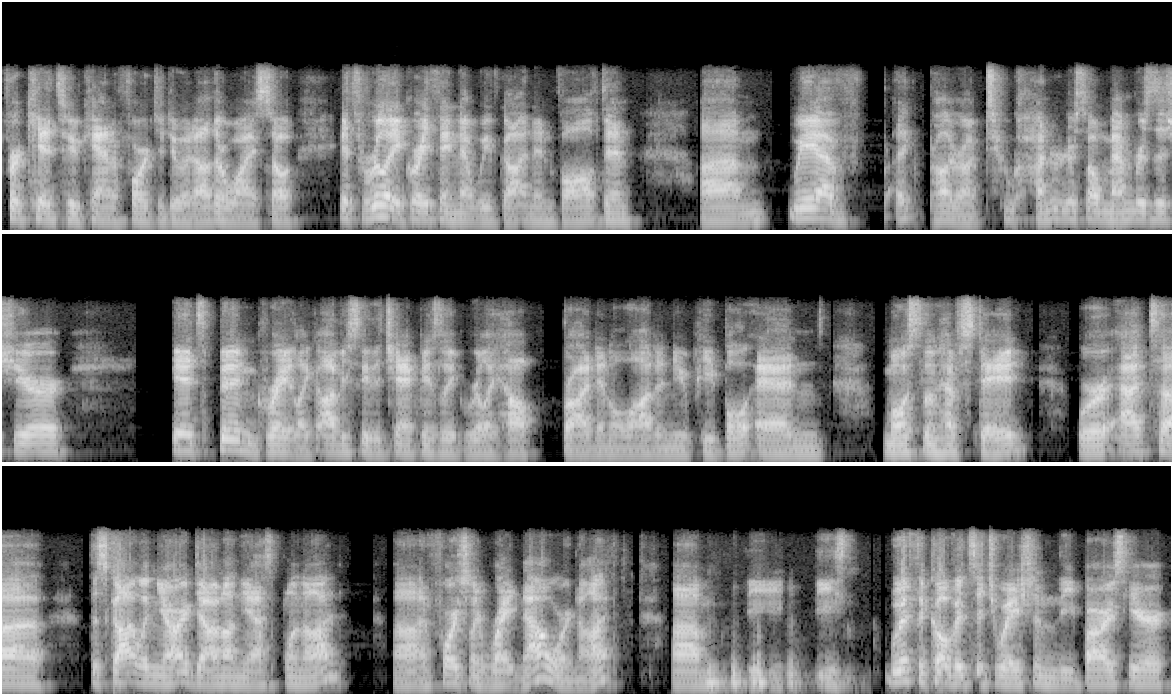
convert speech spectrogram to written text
for kids who can't afford to do it otherwise. So it's really a great thing that we've gotten involved in. Um, we have I think probably around 200 or so members this year. It's been great. Like obviously the Champions League really helped brought in a lot of new people, and most of them have stayed. We're at uh, the Scotland Yard down on the Esplanade. Uh, unfortunately, right now we're not. Um, the, the with the COVID situation, the bars here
